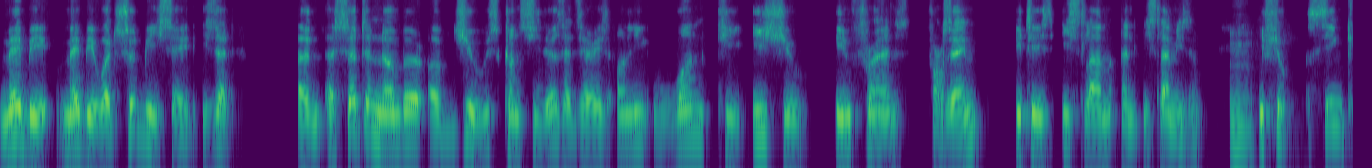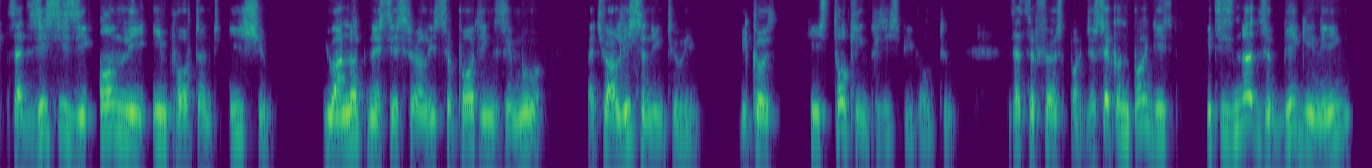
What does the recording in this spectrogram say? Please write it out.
maybe maybe what should be said is that a, a certain number of Jews consider that there is only one key issue in France for them. It is Islam and Islamism. Mm. If you think that this is the only important issue, you are not necessarily supporting the Zemmour but you are listening to him because he's talking to these people too. That's the first point. The second point is it is not the beginning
